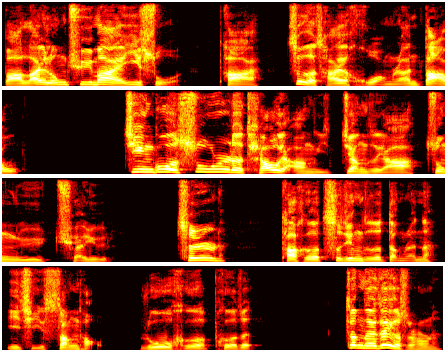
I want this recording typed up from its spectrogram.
把来龙去脉一说，他这才恍然大悟。经过数日的调养，姜子牙终于痊愈了。次日呢，他和赤精子等人呢一起商讨如何破阵。正在这个时候呢，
